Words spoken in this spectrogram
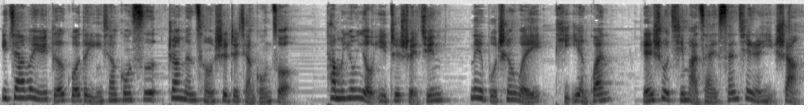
一家位于德国的营销公司专门从事这项工作。他们拥有一支水军，内部称为体验官，人数起码在三千人以上。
